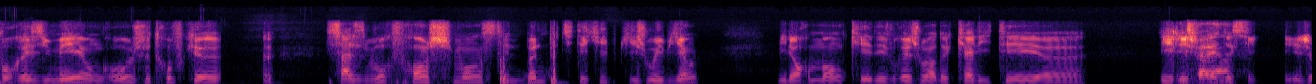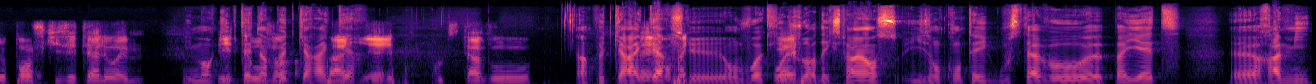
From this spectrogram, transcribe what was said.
pour résumer, en gros, je trouve que Salzbourg, franchement, c'était une bonne petite équipe qui jouait bien, mais il leur manquait des vrais joueurs de qualité. Euh, et les joueurs de qualité, je pense qu'ils étaient à l'OM. Il manquait peut-être un peu de caractère. Gustavo. Un peu de caractère, parce qu'on voit que les joueurs d'expérience, ils ont compté. Gustavo, euh, Payet, euh, Rami,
